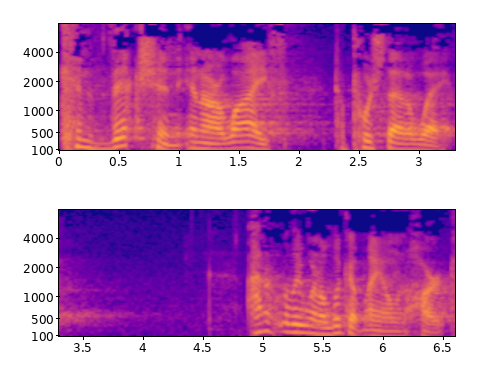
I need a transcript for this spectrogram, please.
conviction in our life to push that away. I don't really want to look at my own heart.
